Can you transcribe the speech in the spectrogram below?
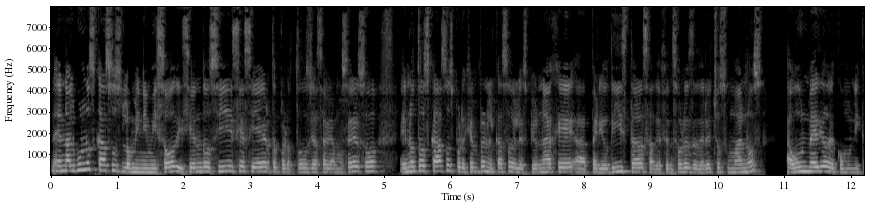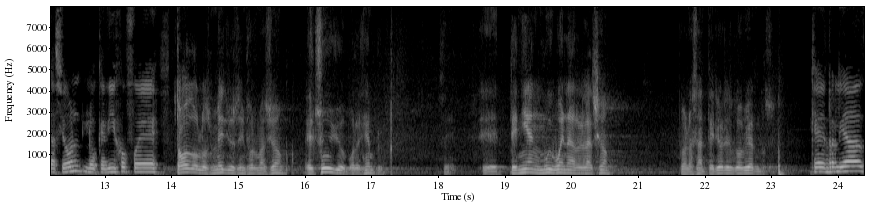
En algunos casos lo minimizó diciendo sí, sí es cierto, pero todos ya sabíamos eso. En otros casos, por ejemplo, en el caso del espionaje a periodistas, a defensores de derechos humanos, a un medio de comunicación, lo que dijo fue... Todos los medios de información, el suyo, por ejemplo, eh, tenían muy buena relación con los anteriores gobiernos. Que en realidad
